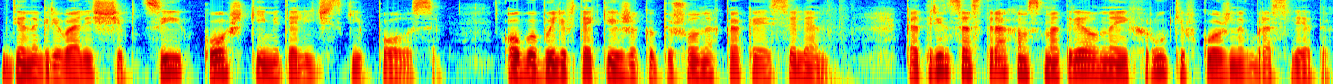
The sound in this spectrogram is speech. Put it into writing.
где нагревались щипцы, кошки и металлические полосы. Оба были в таких же капюшонах, как и Эсселен. Катрин со страхом смотрела на их руки в кожаных браслетах.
